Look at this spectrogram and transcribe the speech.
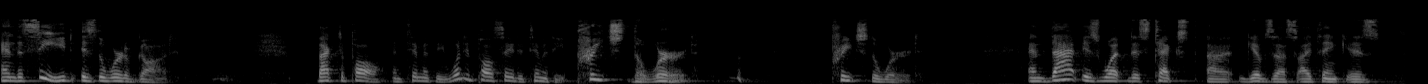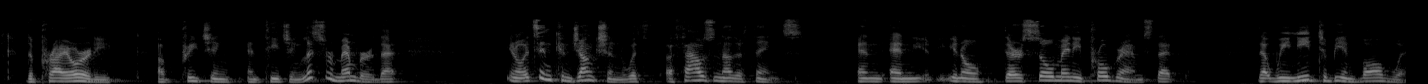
And the seed is the word of God. Back to Paul and Timothy. What did Paul say to Timothy? Preach the word. Preach the word. And that is what this text uh, gives us, I think, is the priority of preaching and teaching. Let's remember that, you know, it's in conjunction with a thousand other things. And, and, you know, there's so many programs that, that we need to be involved with.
